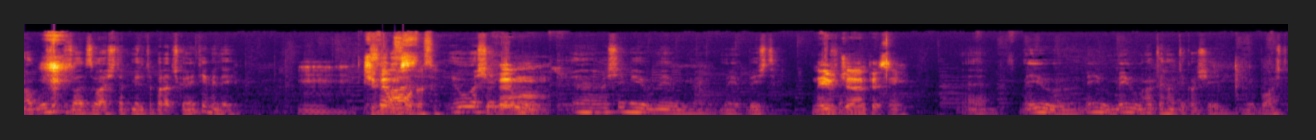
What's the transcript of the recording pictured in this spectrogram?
alguns episódios, eu acho, da primeira temporada, que eu nem terminei. Hum, Sei tivemos lá, eu achei Tivemos- meio. é, eu achei meio, meio, meio, meio besta. meio jump, assim. É, meio, meio, meio Hunter x Hunter que eu achei, meio bosta.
